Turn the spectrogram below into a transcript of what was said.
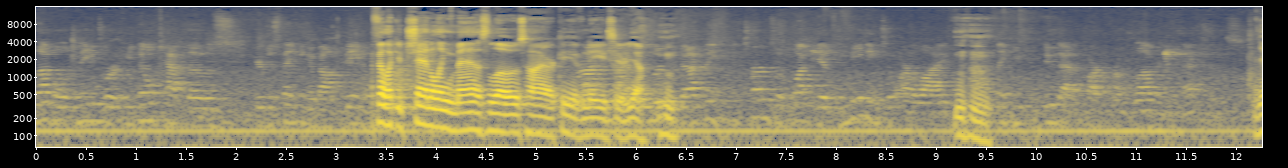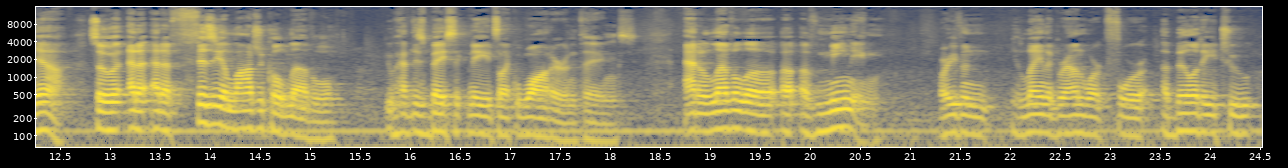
level of need where if you don't have those, you're just thinking about being. I feel like you're channeling Maslow's hierarchy of needs here. Yeah. absolutely. Mhm. But I think in terms of what gives meaning to our life, I Mhm. don't think you can do that apart from love and connections. Yeah. So at a, at a physiological level, you have these basic needs like water and things. At a level of, of meaning, or even laying the groundwork for ability to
